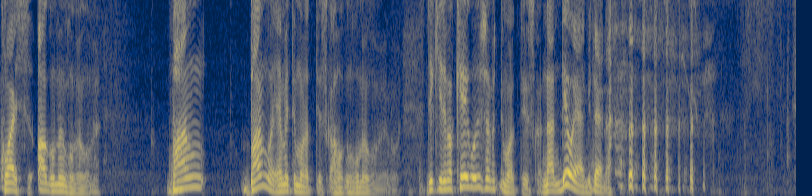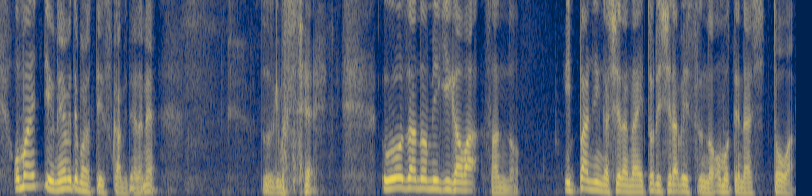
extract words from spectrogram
怖いっす。あごめんごめんごめん。バン！バンはやめてもらっていいですか？ごめんごめんごめん。できれば敬語で喋ってもらっていいですか？なんでよや？みたいな。お前っていうのやめてもらっていいですか？みたいなね。続きまして。魚座の右側さんの一般人が知らない取調室のおもてなしとは？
